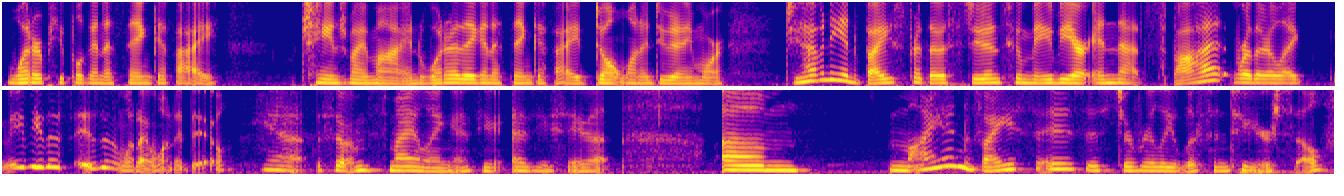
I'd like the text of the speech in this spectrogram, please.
What are people going to think if I change my mind? What are they going to think if I don't want to do it anymore? Do you have any advice for those students who maybe are in that spot where they're like, maybe this isn't what I want to do? Yeah, so I'm smiling as you as you say that. Um, my advice is is to really listen to yourself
